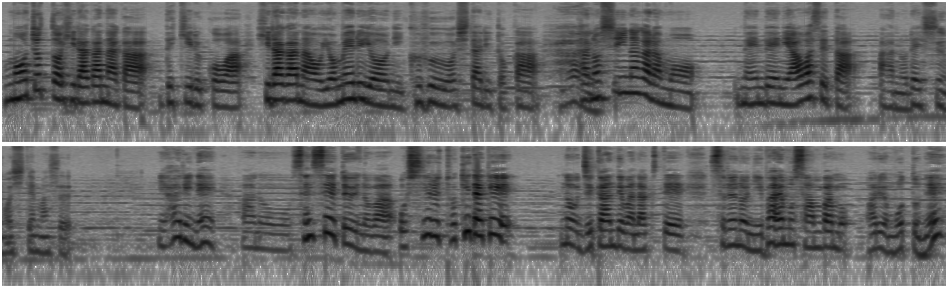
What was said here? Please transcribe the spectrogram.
もうちょっとひらがなができる子はひらがなを読めるように工夫をしたりとか、はい楽しいながらも年齢に合わせたあのレッスンをしてます。やはりねあの先生というのは教える時だけの時間ではなくてそれの2倍も3倍もあるいはもっとね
